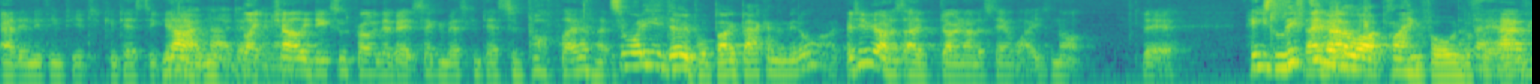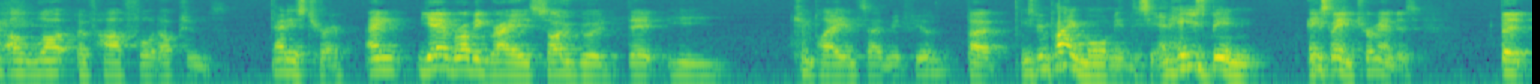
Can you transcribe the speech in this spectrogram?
add anything to your contested game. No, no, definitely Like not. Charlie Dixon's probably their best, second best contested ball player. Like, So what do you do? Put Boak back in the middle? to be honest, I don't understand why he's not there. He's lifted have- a lot playing forward But before. they have a lot of half forward options. That is true. And yeah, Robbie Gray is so good that he can play inside midfield, but He's been playing more mid this year, and he's been. he's been tremendous. But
